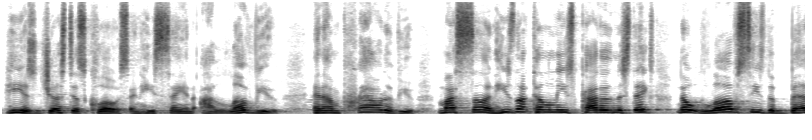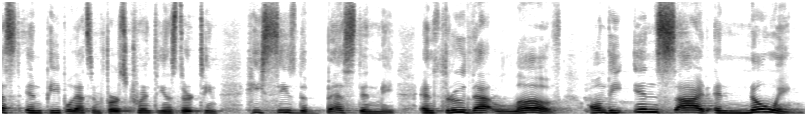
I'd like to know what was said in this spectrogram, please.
He is just as close and He's saying, I love you and I'm proud of you. My son, He's not telling me He's proud of the mistakes. No, love sees the best in people. That's in 1 Corinthians 13. He sees the best in me. And through that love, on the inside and knowing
